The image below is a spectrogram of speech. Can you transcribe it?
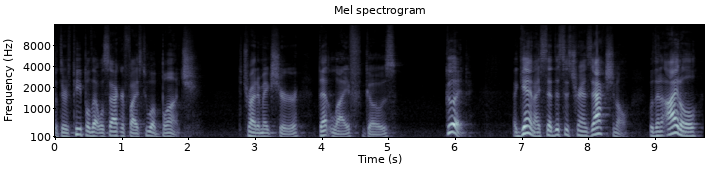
but there's people that will sacrifice to a bunch to try to make sure that life goes good. Again, I said this is transactional. With an idol,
